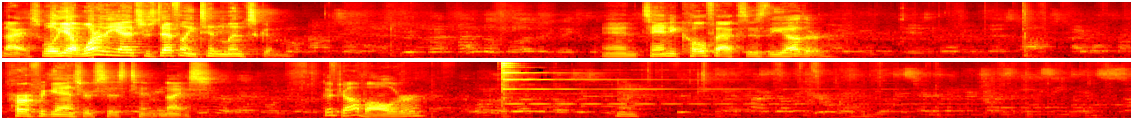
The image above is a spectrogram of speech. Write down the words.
Nice. Well, yeah, one of the answers definitely Tim Lincecum, and Sandy Koufax is the other. Perfect answer, says Tim. Nice. Good job, Oliver. The DK $5 your way meal is here to make your choice easy and so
